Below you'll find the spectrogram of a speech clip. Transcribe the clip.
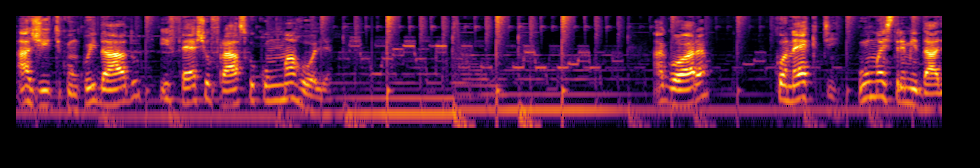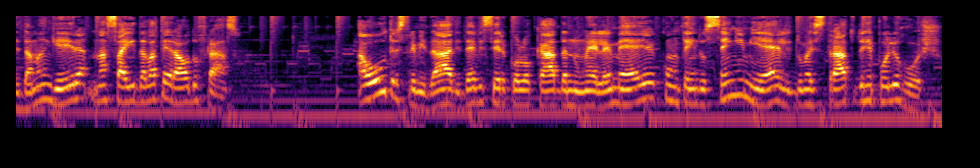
Agite com cuidado e feche o frasco com uma rolha. Agora, conecte uma extremidade da mangueira na saída lateral do frasco. A outra extremidade deve ser colocada num Erlenmeyer contendo 100 ml do extrato de repolho roxo.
